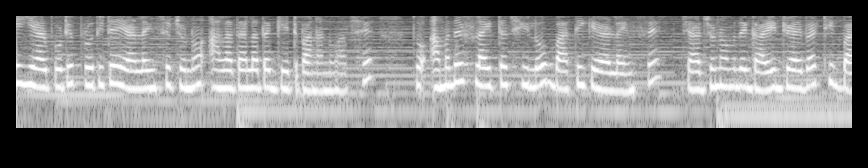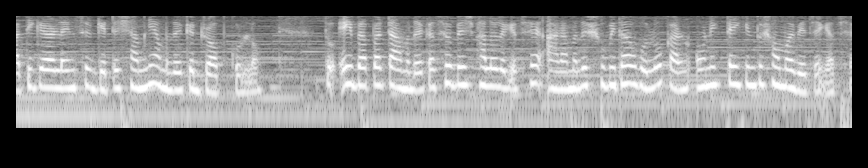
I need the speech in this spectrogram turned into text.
এই এয়ারপোর্টে প্রতিটা এয়ারলাইন্সের জন্য আলাদা আলাদা গেট বানানো আছে। তো আমাদের ফ্লাইটটা ছিল বাতিক এয়ারলাইন্সে, যার জন্য আমাদের গাড়ির ড্রাইভার ঠিক বাতিক এয়ারলাইন্সের গেটের সামনে আমাদেরকে ড্রপ করল। তো এই ব্যাপারটা আমাদের কাছেও বেশ ভালো লেগেছে আর আমাদের সুবিধাও হলো, কারণ অনেকটাই কিন্তু সময় বেঁচে গেছে।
